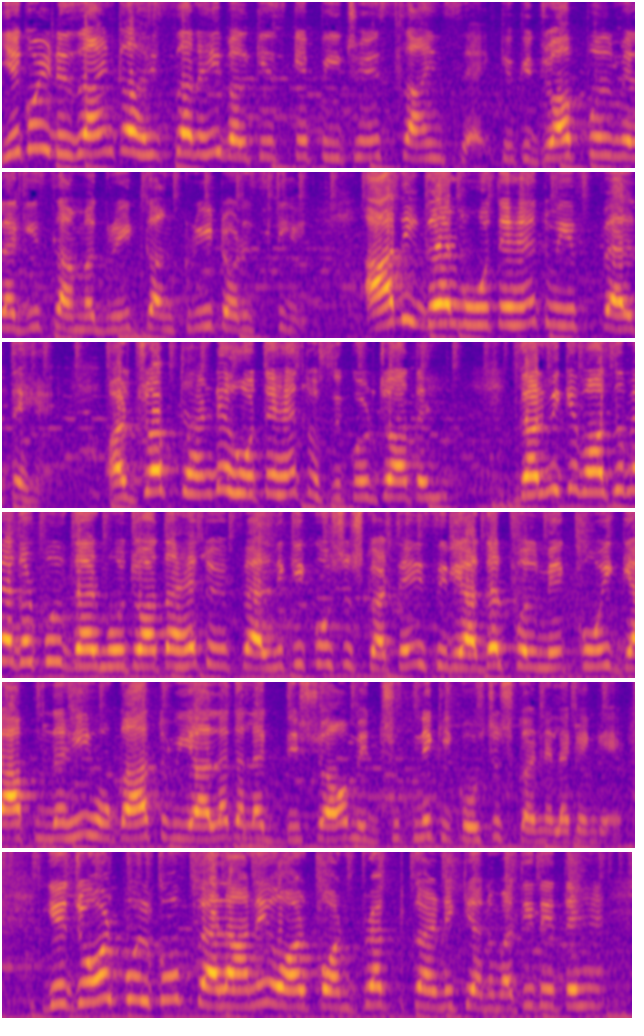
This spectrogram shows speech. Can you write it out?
ये कोई डिज़ाइन का हिस्सा नहीं, बल्कि इसके पीछे साइंस है, क्योंकि जब पुल में लगी सामग्री कंक्रीट और स्टील आदि गर्म होते हैं तो ये फैलते हैं। और जब ठंडे होते हैं तो सिकुड़ जाते हैं। गर्मी के मौसम में अगर पुल गर्म हो जाता है तो ये फैलने की कोशिश करते हैं। इसीलिए अगर पुल में कोई गैप नहीं होगा तो ये अलग अलग दिशाओं में झुकने की कोशिश करने लगेंगे। ये जोड़ पुल को फैलाने और कॉन्ट्रैक्ट करने की अनुमति देते हैं।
